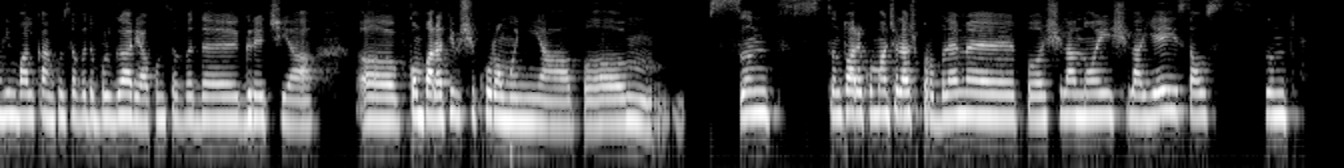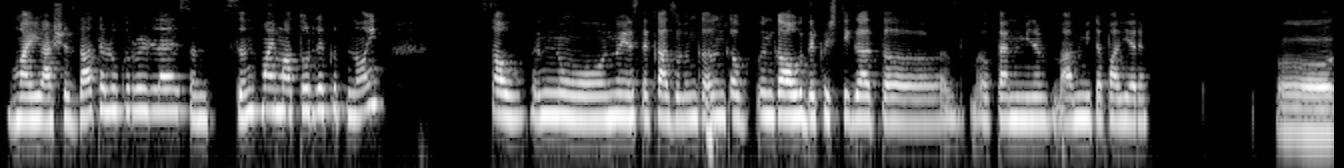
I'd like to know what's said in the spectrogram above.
din Balcan? Cum se vede Bulgaria? Cum se vede Grecia? Uh, comparativ și cu România. Uh, sunt, sunt oarecum aceleași probleme uh, și la noi și la ei sau sunt mai așezate lucrurile? Sunt, sunt mai maturi decât noi? Sau nu, nu este cazul? Încă, încă, încă au de câștigat uh, pe anumite, anumite paliere? Uh,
